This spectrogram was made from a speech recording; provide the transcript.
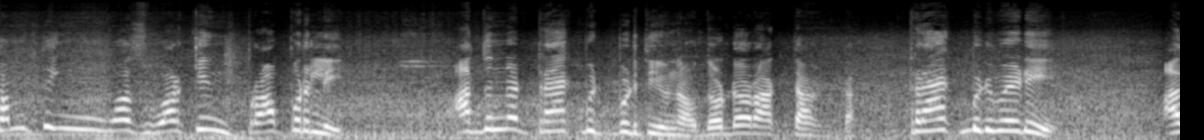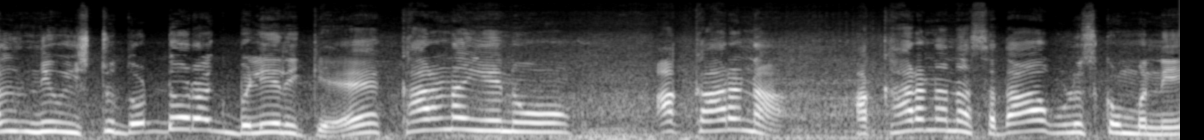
ಸಮಥಿಂಗ್ ವಾಸ್ ವರ್ಕಿಂಗ್ ಪ್ರಾಪರ್ಲಿ ಅದನ್ನು ಟ್ರ್ಯಾಕ್ ಬಿಟ್ಬಿಡ್ತೀವಿ ನಾವು ದೊಡ್ಡವರಾಗ್ತಾ ಆಗ್ತಾ ಟ್ರ್ಯಾಕ್ ಬಿಡಬೇಡಿ. ಅಲ್ಲಿ ನೀವು ಇಷ್ಟು ದೊಡ್ಡವರಾಗಿ ಬೆಳೆಯಲಿಕ್ಕೆ ಕಾರಣ ಏನು? ಆ ಕಾರಣ, ಆ ಕಾರಣನ ಸದಾ ಉಳಿಸ್ಕೊಂಬನ್ನಿ.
